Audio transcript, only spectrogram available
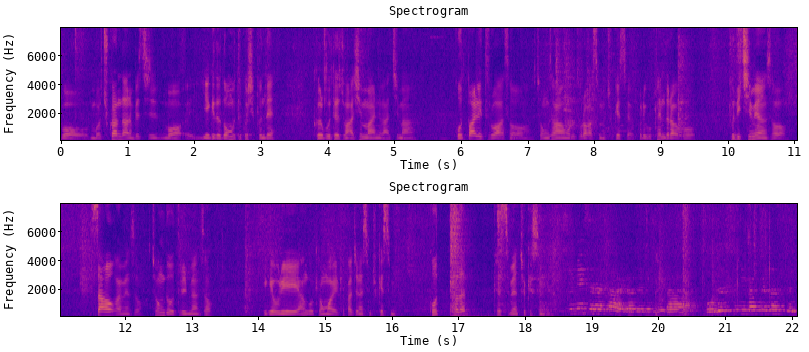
뭐, 뭐 축하한다는 메시지 뭐 얘기도 너무 듣고 싶은데 그걸 못해서 좀 아쉬운 마음이 많지만 곧 빨리 들어와서 정상으로 돌아갔으면 좋겠어요. 그리고 팬들하고 부딪히면서 싸워가면서 정도 들면서 이게 우리 한국 경마가 이렇게 발전했으면 좋겠습니다. 곧 찾아 뵀으면 좋겠습니다. 스미스에서 알려드립니다. 모든 순위가 끝났으니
